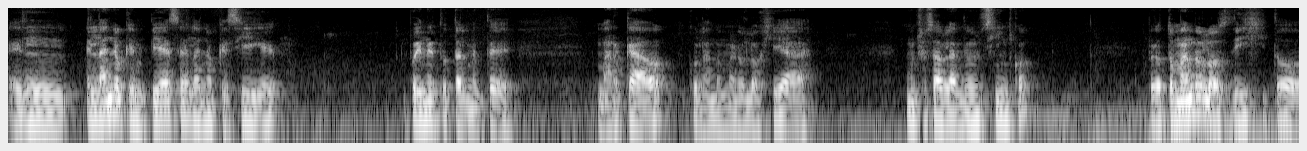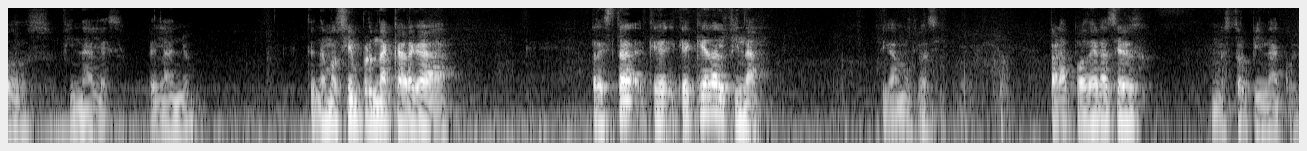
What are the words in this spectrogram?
el, el, año que empieza, el año que sigue, viene totalmente marcado con la numerología. Muchos hablan de un 5, pero tomando los dígitos finales del año, tenemos siempre una carga que, que queda al final, digámoslo así para poder hacer nuestro pináculo.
